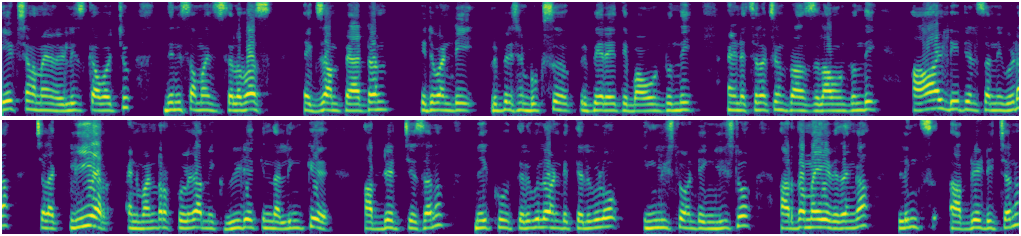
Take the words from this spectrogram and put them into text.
ఏ క్షణమైన రిలీజ్ కావచ్చు. దీనికి సంబంధించి సిలబస్ ఎగ్జామ్ ప్యాటర్న్ ఇటువంటి ప్రిపరేషన్ బుక్స్ ప్రిపేర్ అయితే బాగుంటుంది. అండ్ సెలక్షన్ ప్రాసెస్ ఎలా ఉంటుంది ఆల్ డీటెయిల్స్ అన్ని కూడా చాలా క్లియర్ అండ్ వండర్ఫుల్గా మీకు వీడియో కింద లింక్ అప్డేట్ చేశాను. మీకు తెలుగులో అంటే తెలుగులో ఇంగ్లీష్లో అంటే ఇంగ్లీష్లో అర్థమయ్యే విధంగా లింక్స్ అప్డేట్ ఇచ్చాను.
